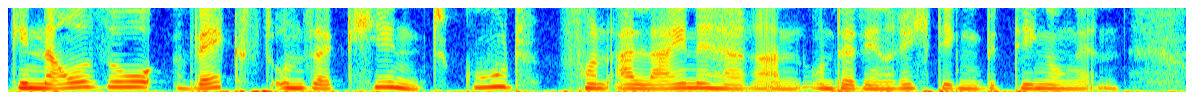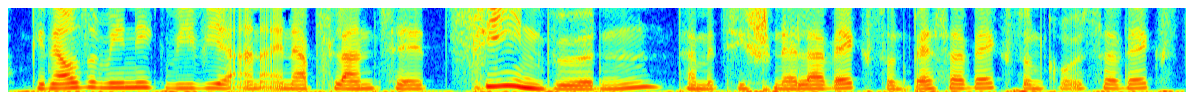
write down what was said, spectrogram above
Genauso wächst unser Kind gut von alleine heran unter den richtigen Bedingungen. Und genauso wenig wie wir an einer Pflanze ziehen würden, damit sie schneller wächst und besser wächst und größer wächst.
